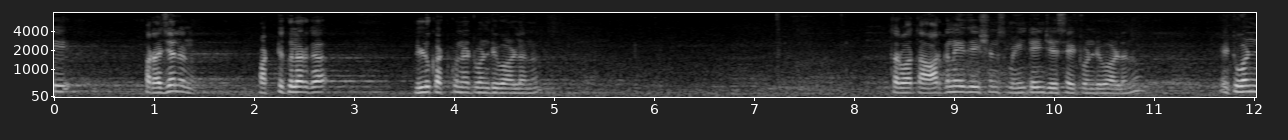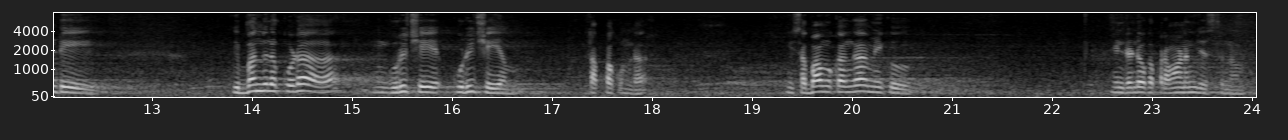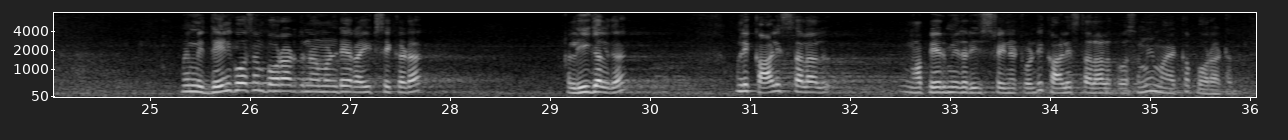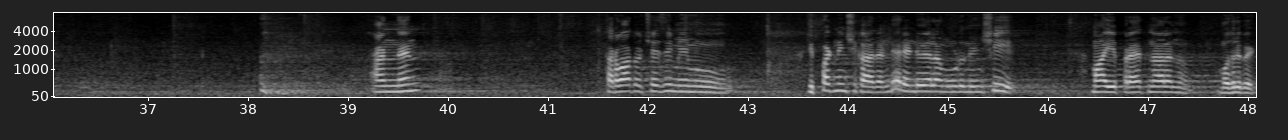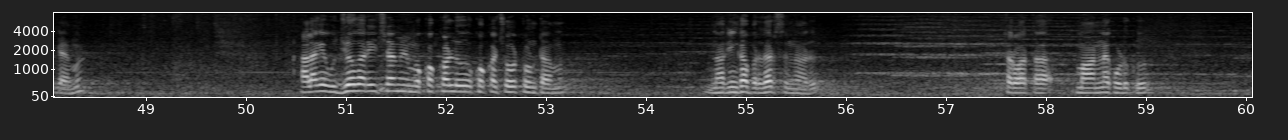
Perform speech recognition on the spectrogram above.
ప్రజలను పర్టికులర్గా ఇల్లు కట్టుకున్నటువంటి వాళ్ళను తర్వాత ఆర్గనైజేషన్స్ మెయింటైన్ చేసేటువంటి వాళ్ళను ఎటువంటి ఇబ్బందులకు కూడా గురి చే గురి చేయం తప్పకుండా. ఈ సభాముఖంగా మీకు ఏంటంటే ఒక ప్రమాణం చేస్తున్నాం. మేము దేనికోసం పోరాడుతున్నామంటే రైట్స్ ఇక్కడ లీగల్గా మళ్ళీ ఖాళీ స్థలాలు మా పేరు మీద రిజిస్టర్ అయినటువంటి ఖాళీ స్థలాల కోసమే మా యొక్క పోరాటం. అండ్ దెన్ తర్వాత వచ్చేసి మేము ఇప్పటి నుంచి కాదండి రెండు వేల మూడు నుంచి మా ఈ ప్రయత్నాలను మొదలుపెట్టాము. అలాగే ఉద్యోగరీత్యా మేము ఒక్కొక్కళ్ళు ఒక్కొక్క చోటు ఉంటాము. నాకు ఇంకా బ్రదర్స్ ఉన్నారు. తర్వాత మా అన్న కొడుకు.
